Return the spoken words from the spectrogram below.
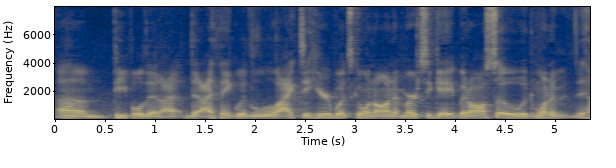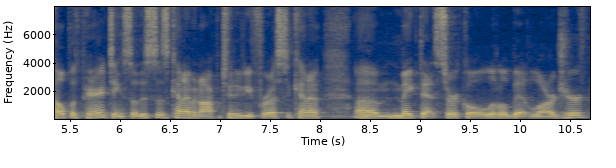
um, people that I that I think would like to hear what's going on at Mercy Gate, but also would want to help with parenting. So this is kind of an opportunity for us to kind of um, make that circle a little bit larger.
